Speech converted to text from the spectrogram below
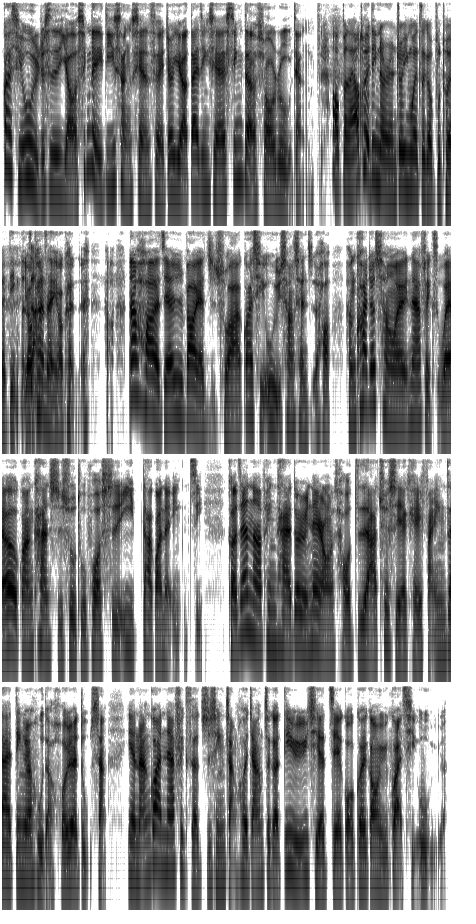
怪奇物语》就是有新的一季上线，所以就有带进一些新的收入这样子。哦，本来要退订的人就因为这个不退订了，有可能，有可能。好，那《华尔街日报》也指出啊，《怪奇物语》上线之后，很快就成为 Netflix 唯二观看时数突破十亿大关的影集。可见呢，平台对于内容的投资啊，确实也可以反映在订阅户的活跃度上。也难怪 Netflix 的执行长会将这个低于预期的结果归功于怪奇物语了。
